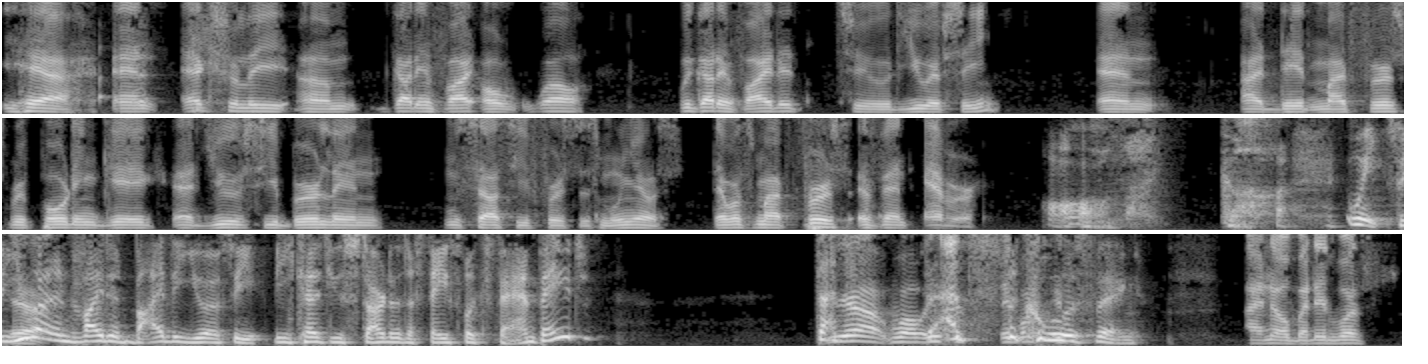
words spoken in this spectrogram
yeah, and actually um, got invited. Oh well, we got invited to the UFC, and I did my first reporting gig at UFC Berlin Mousasi versus Munoz. That was my first event ever. Oh my god! Wait, so you yeah. got invited by the UFC because you started a Facebook fan page? That's, yeah, well, that's the was, coolest it, thing. I know, but it was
